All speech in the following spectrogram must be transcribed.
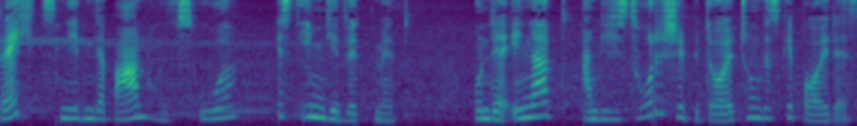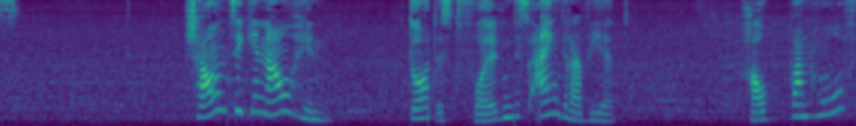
rechts neben der Bahnhofsuhr ist ihm gewidmet und erinnert an die historische Bedeutung des Gebäudes. Schauen Sie genau hin. Dort ist Folgendes eingraviert. Hauptbahnhof,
